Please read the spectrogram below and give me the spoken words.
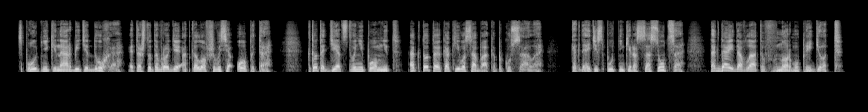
Спутники на орбите духа — это что-то вроде отколовшегося опыта. Кто-то детство не помнит, а кто-то, как его собака покусала. Когда эти спутники рассосутся, тогда и Довлатов в норму придет».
